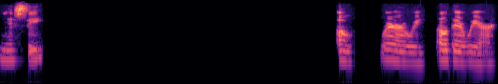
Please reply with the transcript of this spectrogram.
You see? Oh, where are we? Oh, there we are.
